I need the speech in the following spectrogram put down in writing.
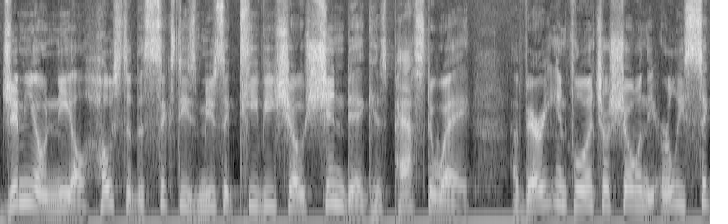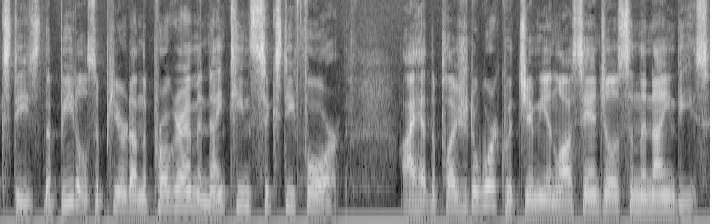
Jimmy O'Neill, host of the 60s music TV show Shindig, has passed away. A very influential show in the early 60s, the Beatles appeared on the program in 1964. I had the pleasure to work with Jimmy in Los Angeles in the 90s.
